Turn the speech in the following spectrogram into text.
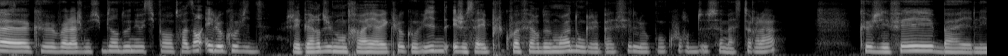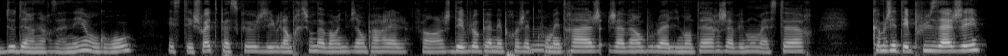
euh, que voilà, je me suis bien donné aussi pendant trois ans, et le Covid. J'ai perdu mon travail avec le Covid et je savais plus quoi faire de moi, donc j'ai passé le concours de ce master-là, que j'ai fait bah, les deux dernières années en gros. Et c'était chouette parce que j'ai eu l'impression d'avoir une vie en parallèle. Enfin, je développais mes projets de Mhm. court-métrage, j'avais un boulot alimentaire, j'avais mon master. Comme j'étais plus âgée,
